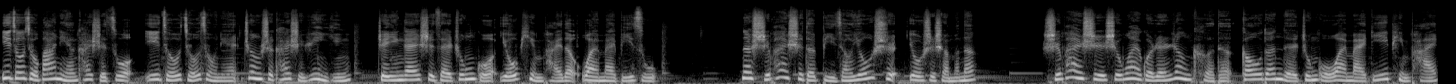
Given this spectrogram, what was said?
一九九八年开始做，一九九九年正式开始运营，这应该是在中国有品牌的外卖鼻祖。那石派式的比较优势又是什么呢？石派式是外国人认可的高端的中国外卖第一品牌，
